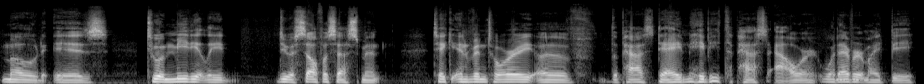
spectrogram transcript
mode is to immediately do a self-assessment, take inventory of the past day, maybe the past hour, whatever it mm-hmm. might be.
